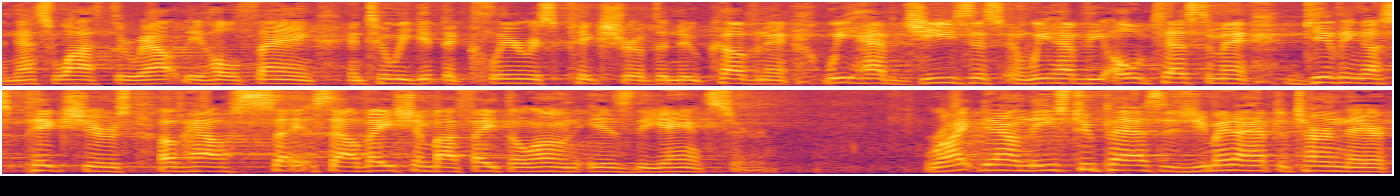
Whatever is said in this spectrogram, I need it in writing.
And that's why throughout the whole thing, until we get the clearest picture of the new covenant, we have Jesus and we have the Old Testament giving us pictures of how salvation by faith alone is the answer. Write down these two passages. You may not have to turn there,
